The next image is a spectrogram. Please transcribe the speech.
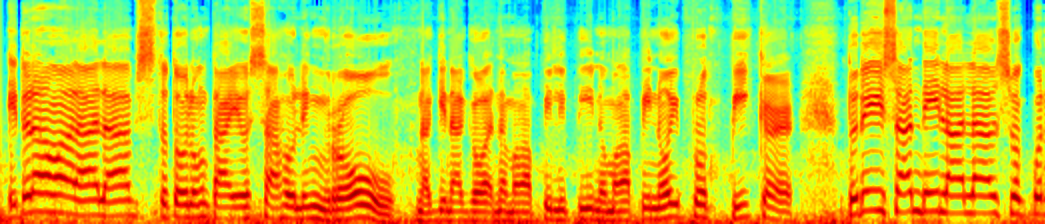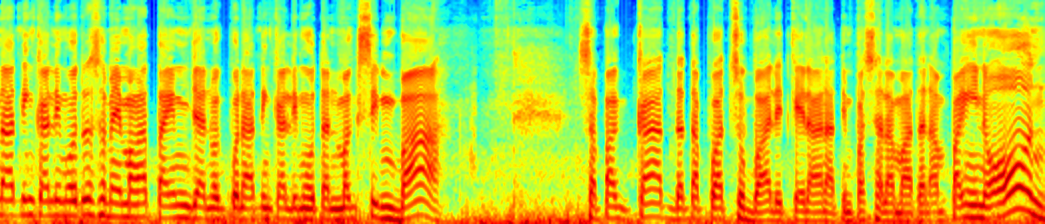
ito na mga lalabs, tutulong tayo sa huling row na ginagawa ng mga Pilipino, mga Pinoy fruit picker. Today is Sunday lalabs, wag po natin kalimutan sa may mga time dyan, wag po natin kalimutan magsimba. Sapagkat datapwat subalit kailangan natin pasalamatan ang Panginoon.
